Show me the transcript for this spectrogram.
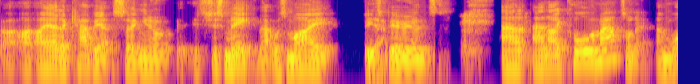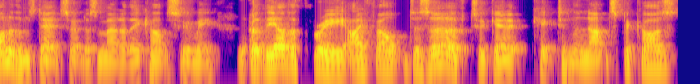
I, I had a caveat saying, you know, it's just me. That was my experience. Yeah. And, and I call them out on it. And one of them's dead, so it doesn't matter. They can't sue me. Yeah. But the other three, I felt deserved to get it kicked in the nuts because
